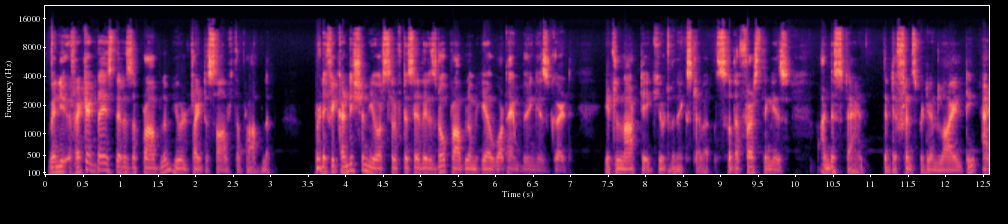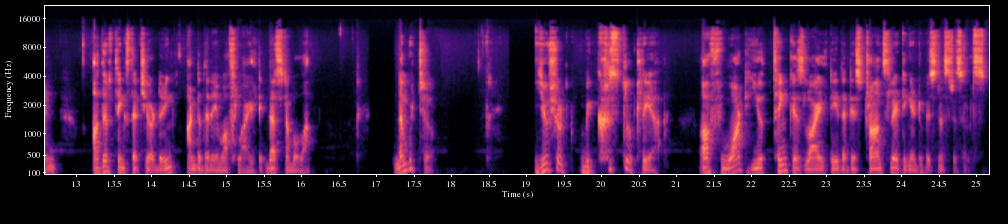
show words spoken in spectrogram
when you recognize there is a problem, you will try to solve the problem. But if you condition yourself to say there is no problem here, what I'm doing is good, it will not take you to the next level. So, the first thing is understand the difference between loyalty and other things that you're doing under the name of loyalty. That's number one. Number two, you should be crystal clear of what you think is loyalty that is translating into business results.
